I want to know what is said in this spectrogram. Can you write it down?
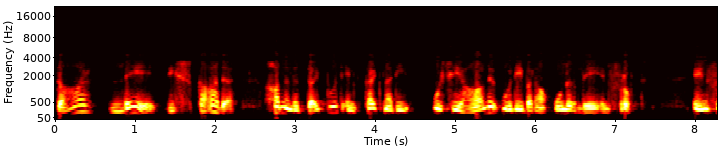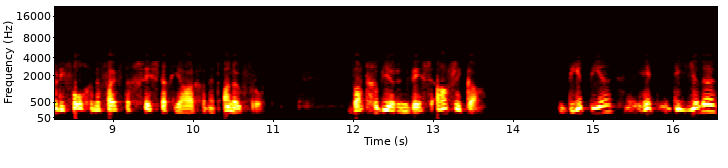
daar lê die skade. Gaan in 'n duikboot en kyk na die oseane olie wat daar onder lê en vrot. En vir die volgende 50, 60 jaar gaan dit aanhou vrot. Wat gebeur in Wes-Afrika? BP het die hele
